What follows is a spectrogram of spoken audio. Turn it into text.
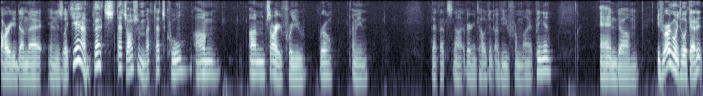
already done that and is like, yeah, that's that's awesome, that, that's cool. Um, I'm sorry for you, bro. I mean, that that's not very intelligent of you, from my opinion. And um, if you are going to look at it,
